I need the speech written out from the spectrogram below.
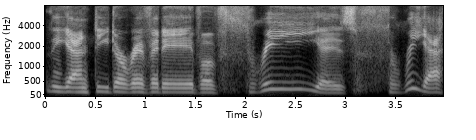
The antiderivative of 3 is 3x.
